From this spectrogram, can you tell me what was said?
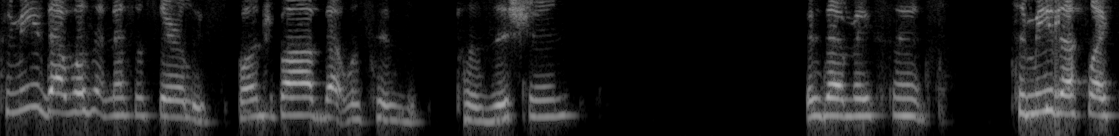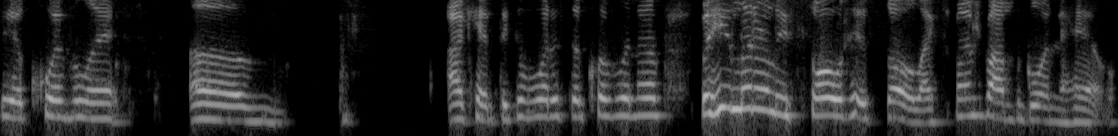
to me that wasn't necessarily SpongeBob, that was his position. If that makes sense. To me that's like the equivalent of I can't think of what it's the equivalent of, but he literally sold his soul. Like SpongeBob's going to hell.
